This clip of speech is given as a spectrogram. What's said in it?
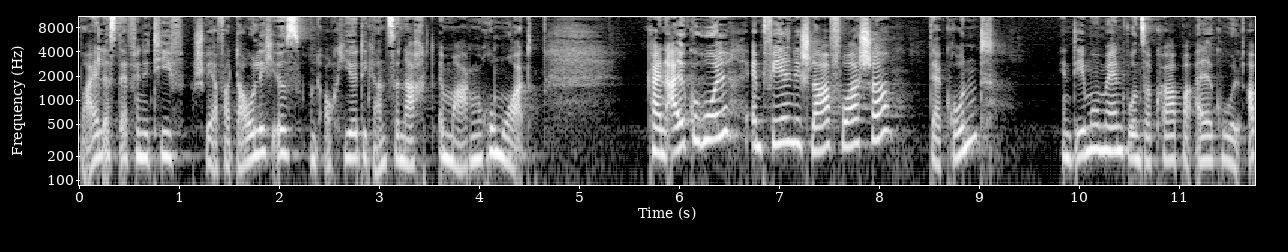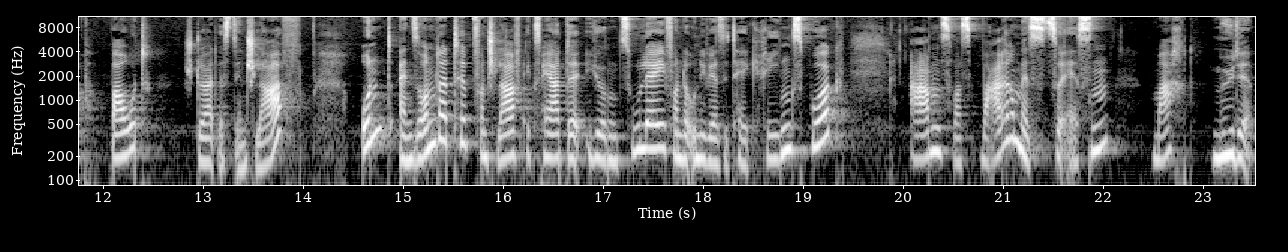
weil es definitiv schwer verdaulich ist und auch hier die ganze Nacht im Magen rumort. Kein Alkohol empfehlen die Schlafforscher. Der Grund, in dem Moment, wo unser Körper Alkohol abbaut, stört es den Schlaf. Und ein Sondertipp von Schlafexperte Jürgen Zuley von der Universität Regensburg. Abends was Warmes zu essen macht müde.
